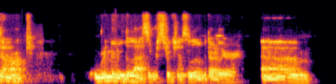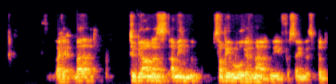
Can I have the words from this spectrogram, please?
Denmark removed the last restrictions a little bit earlier. Um, like, but to be honest, I mean, some people will get mad at me for saying this, but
